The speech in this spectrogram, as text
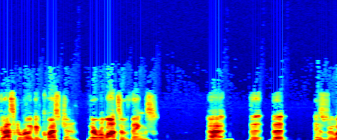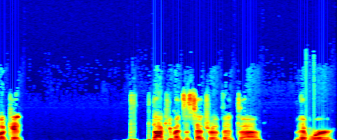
you ask a really good question. There were lots of things uh, that that as we look at documents, etc., that uh, that were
